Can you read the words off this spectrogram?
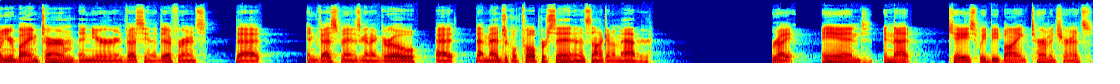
when you're buying term and you're investing the difference, that investment is going to grow at that magical 12% and it's not going to matter. Right. And in that case, we'd be buying term insurance.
